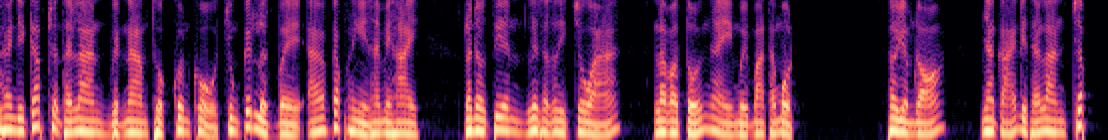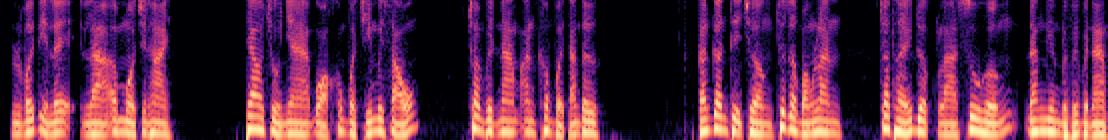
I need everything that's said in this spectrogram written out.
handicap trận Thái Lan Việt Nam thuộc khuôn khổ chung kết lượt về AFF Cup 2022 lần đầu tiên lên sàn giao dịch châu Á là vào tối ngày 13 tháng 1. Thời điểm đó, nhà cái để Thái Lan chấp với tỷ lệ là âm 1 trên 2. Theo chủ nhà bỏ 0,96, chọn Việt Nam ăn 0,84. Cán cân thị trường trước giờ bóng lăn cho thấy được là xu hướng đang nghiêng về phía Việt Nam.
